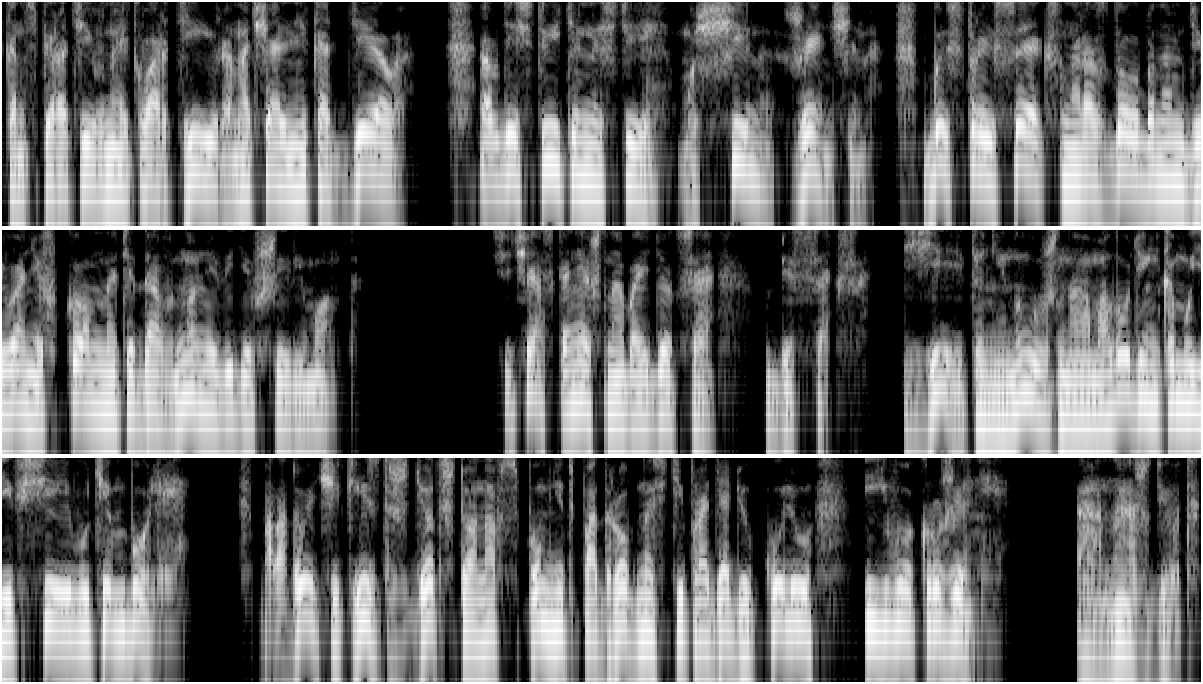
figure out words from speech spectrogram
конспиративная квартира, начальник отдела. А в действительности мужчина, женщина, быстрый секс на раздолбанном диване в комнате, давно не видевший ремонта. Сейчас, конечно, обойдется без секса. Ей это не нужно, а молоденькому Евсееву тем более. Молодой чекист ждет, что она вспомнит подробности про дядю Колю и его окружение. А она ждет,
